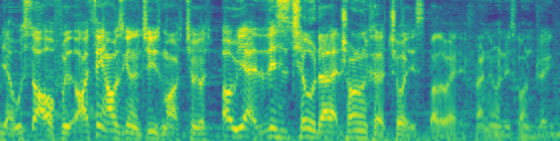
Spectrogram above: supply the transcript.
Yeah, we'll start off with. I think I was going to choose my choice. Oh yeah, this is chilled electronica choice, by the way, for anyone who's wondering.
